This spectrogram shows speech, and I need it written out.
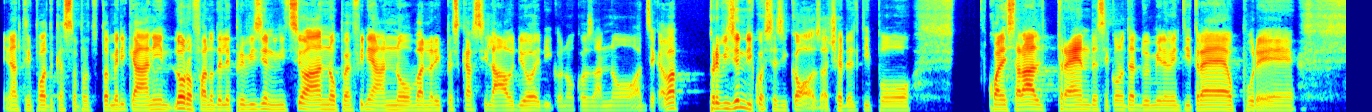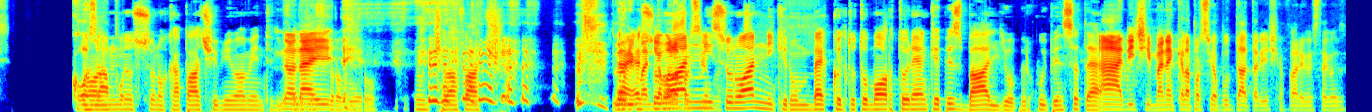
in altri podcast, soprattutto americani, loro fanno delle previsioni inizio anno, poi a fine anno vanno a ripescarsi l'audio e dicono cosa hanno azzeccato. Ma previsioni di qualsiasi cosa, cioè del tipo quale sarà il trend secondo te del 2023 oppure cosa... No, pot- non sono capace minimamente di non fare hai... questo lavoro, non ce la faccio. eh, sono, anni, sono, anni, che non becco il totomorto neanche per sbaglio, per cui pensa te. Ah, dici, ma neanche la prossima puntata riesci a fare questa cosa.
